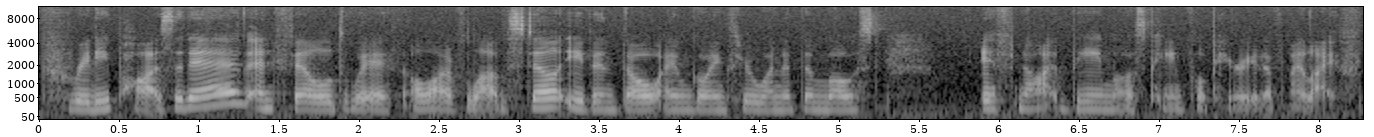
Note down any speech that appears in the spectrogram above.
pretty positive and filled with a lot of love still, even though I'm going through one of the most, if not the most painful period of my life.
